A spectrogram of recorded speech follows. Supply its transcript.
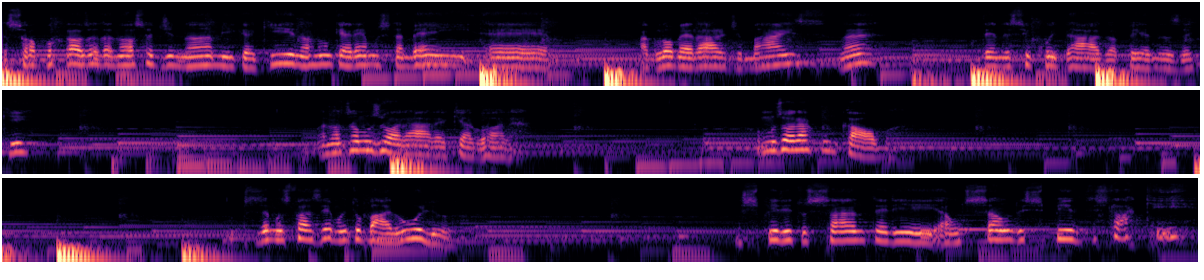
É só por causa da nossa dinâmica aqui, nós não queremos também é, aglomerar demais, né? Tendo esse cuidado apenas aqui. Mas nós vamos orar aqui agora. Vamos orar com calma. Precisamos fazer muito barulho. O Espírito Santo, ele, a unção do Espírito está aqui.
